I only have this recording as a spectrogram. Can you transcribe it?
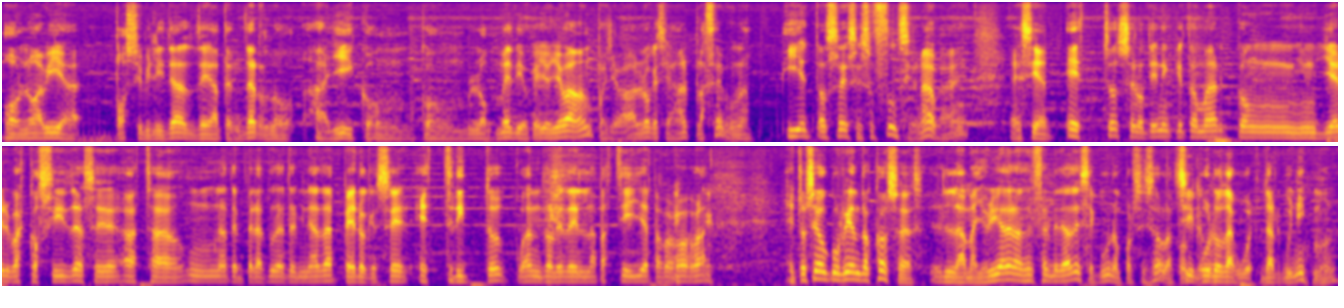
o no había posibilidad de atenderlo allí con, con los medios que ellos llevaban, pues llevaban lo que se llama el placebo. una- y entonces eso funcionaba. ¿eh? Decir, esto se lo tienen que tomar con hierbas cocidas eh, hasta una temperatura determinada, pero que ser estricto cuando le den la pastilla. pa, pa, pa, pa. Entonces ocurrían dos cosas. La mayoría de las enfermedades se curan por sí solas, por Sí, puro darwi- darwinismo. ¿no?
